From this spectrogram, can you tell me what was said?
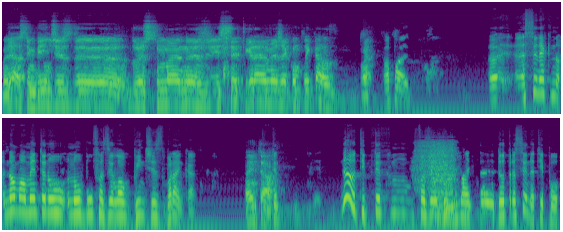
Mas já, assim, binges de duas semanas e 7 gramas é complicado. não é? Opa, a, cena é que no- normalmente eu não, não vou fazer logo binges de branca. Então, Tento- Não, tipo, tento fazer um binge mais de, de outra cena. Tipo,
